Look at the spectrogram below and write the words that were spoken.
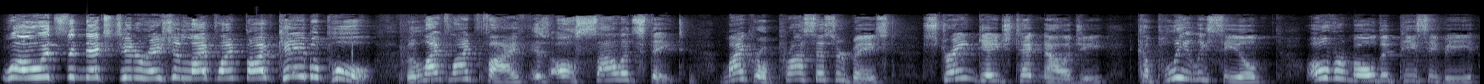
Whoa, it's the next generation Lifeline 5 cable pull. The Lifeline 5 is all solid state, microprocessor based, strain gauge technology, completely sealed, overmolded PCB,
